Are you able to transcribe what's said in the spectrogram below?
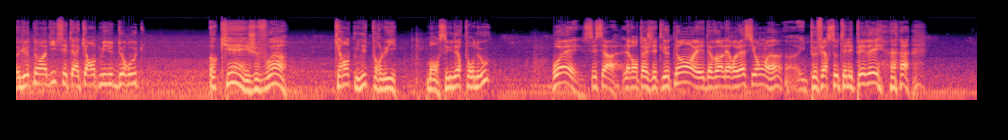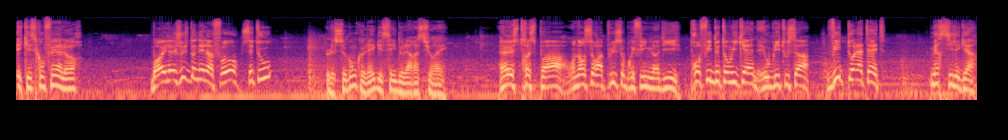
Le lieutenant a dit que c'était à 40 minutes de route. Ok, je vois. 40 minutes pour lui. Bon, c'est une heure pour nous? Ouais, c'est ça. L'avantage d'être lieutenant et d'avoir les relations, hein. Il peut faire sauter les PV. et qu'est-ce qu'on fait alors? Bon, il a juste donné l'info, c'est tout. Le second collègue essaye de la rassurer. Eh, stresse pas, on en saura plus au briefing lundi. Profite de ton week-end et oublie tout ça. Vide-toi la tête. Merci les gars.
